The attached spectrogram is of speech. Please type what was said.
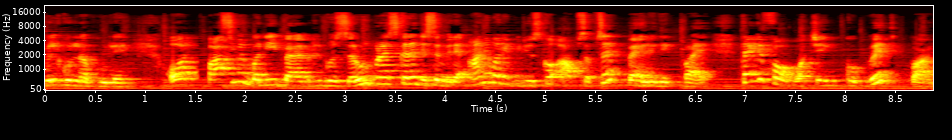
बिल्कुल ना भूलें। और पास में बनी बेल बटन को ज़रूर प्रेस करें, जिससे मेरे आने वाली वीडियोस को आप सबसे पहले देख पाए। Thank you for watching cook with Paru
